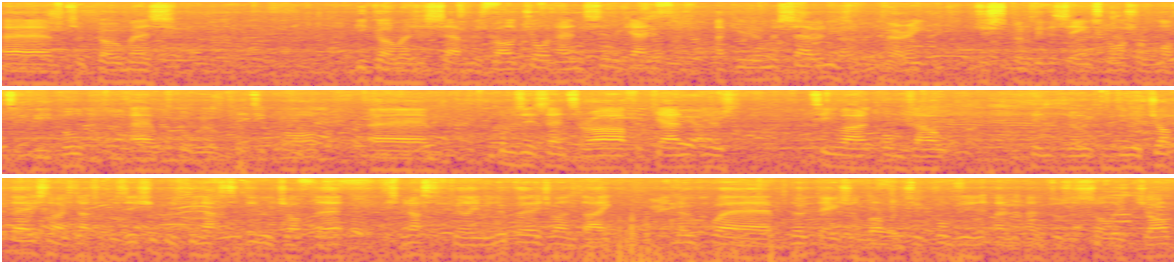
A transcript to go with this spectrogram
Um, so Gomez you go as a seven as well. Jordan Henderson again, I give him a seven. He's very just going to be the same scores from lots of people. Um, but we were pretty poor. Um, comes in centre half again. You know, team line comes out. You think you know he can do a job there. It's not his natural position, but he's been asked to do a job there. He's been asked to fill in with no Virgil van Dijk, no um, no Dejan Lovren, so he comes in and, and, does a solid job.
